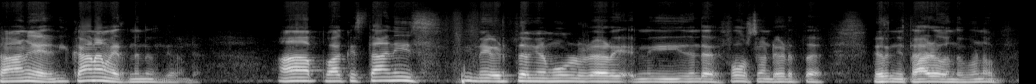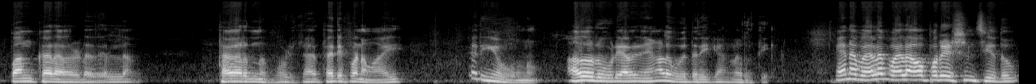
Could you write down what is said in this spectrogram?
കാണുകയായിരുന്നു. എനിക്ക് കാണാമായിരുന്നു എന്തുകൊണ്ട് ആ പാകിസ്ഥാനീസ് പിന്നെ എടുത്ത് ഇങ്ങനെ മുകളിലൂടെ ഈ ഇതിന്റെ ഫോഴ്സ് കൊണ്ട് എടുത്ത് എറിഞ്ഞ് താഴെ വന്ന് വീണു. പങ്കർ അവരുടെ എല്ലാം തകർന്ന് പോയി. തരിപ്പണമായി. എരിഞ്ഞു പോന്നു. അതോടുകൂടി അവർ ഞങ്ങളെ ഉപദ്രവിക്കാൻ നിർത്തി. അങ്ങനെ പല പല ഓപ്പറേഷൻ ചെയ്തു.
